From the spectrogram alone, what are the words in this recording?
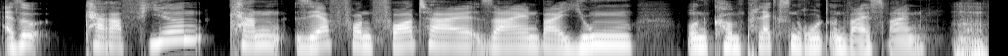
Also karaffieren kann sehr von Vorteil sein bei jungen und komplexen Rot- und Weißwein. Mhm.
